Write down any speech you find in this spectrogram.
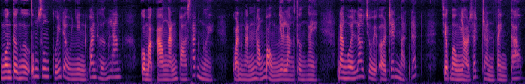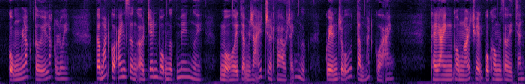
Ngôn từ ngữ ung dung cúi đầu nhìn quan hướng lam. Cô mặc áo ngắn bó sát người, quần ngắn nóng bỏng như làng thường ngày, đang ngồi lau chùi ở trên mặt đất. Chiếc mông nhỏ rất tròn vành cao, cũng lắc tới lắc lui. Tầm mắt của anh dừng ở trên bộ ngực mê người, mồ hôi chậm rãi trượt vào rãnh ngực, quyến rũ tầm mắt của anh. Thấy anh không nói chuyện cũng không rời chân.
